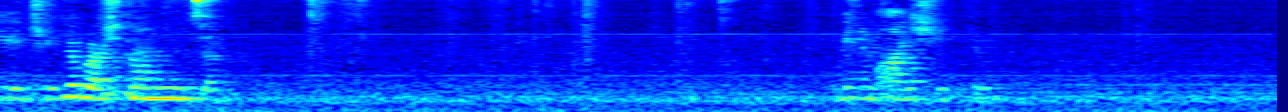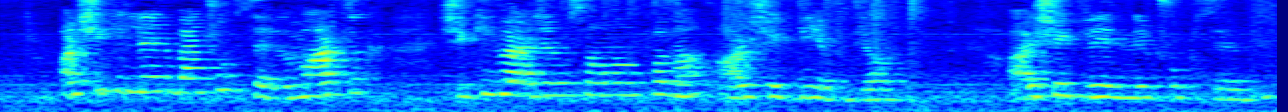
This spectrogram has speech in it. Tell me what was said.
geçelim. Yavaştan anlayacağım. Benim ay şeklim. Ay şekillerini ben çok sevdim. Artık şekil vereceğim zaman falan ay şekli yapacağım. Ay şekillerini çok sevdim.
